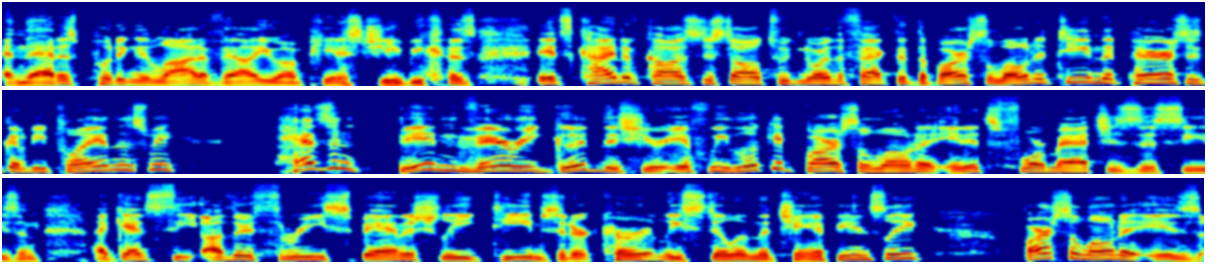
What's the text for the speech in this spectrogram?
and that is putting a lot of value on PSG because it's kind of caused us all to ignore the fact that the Barcelona team that Paris is going to be playing this week hasn't been very good this year. If we look at Barcelona in its four matches this season against the other three Spanish league teams that are currently still in the Champions League, Barcelona is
